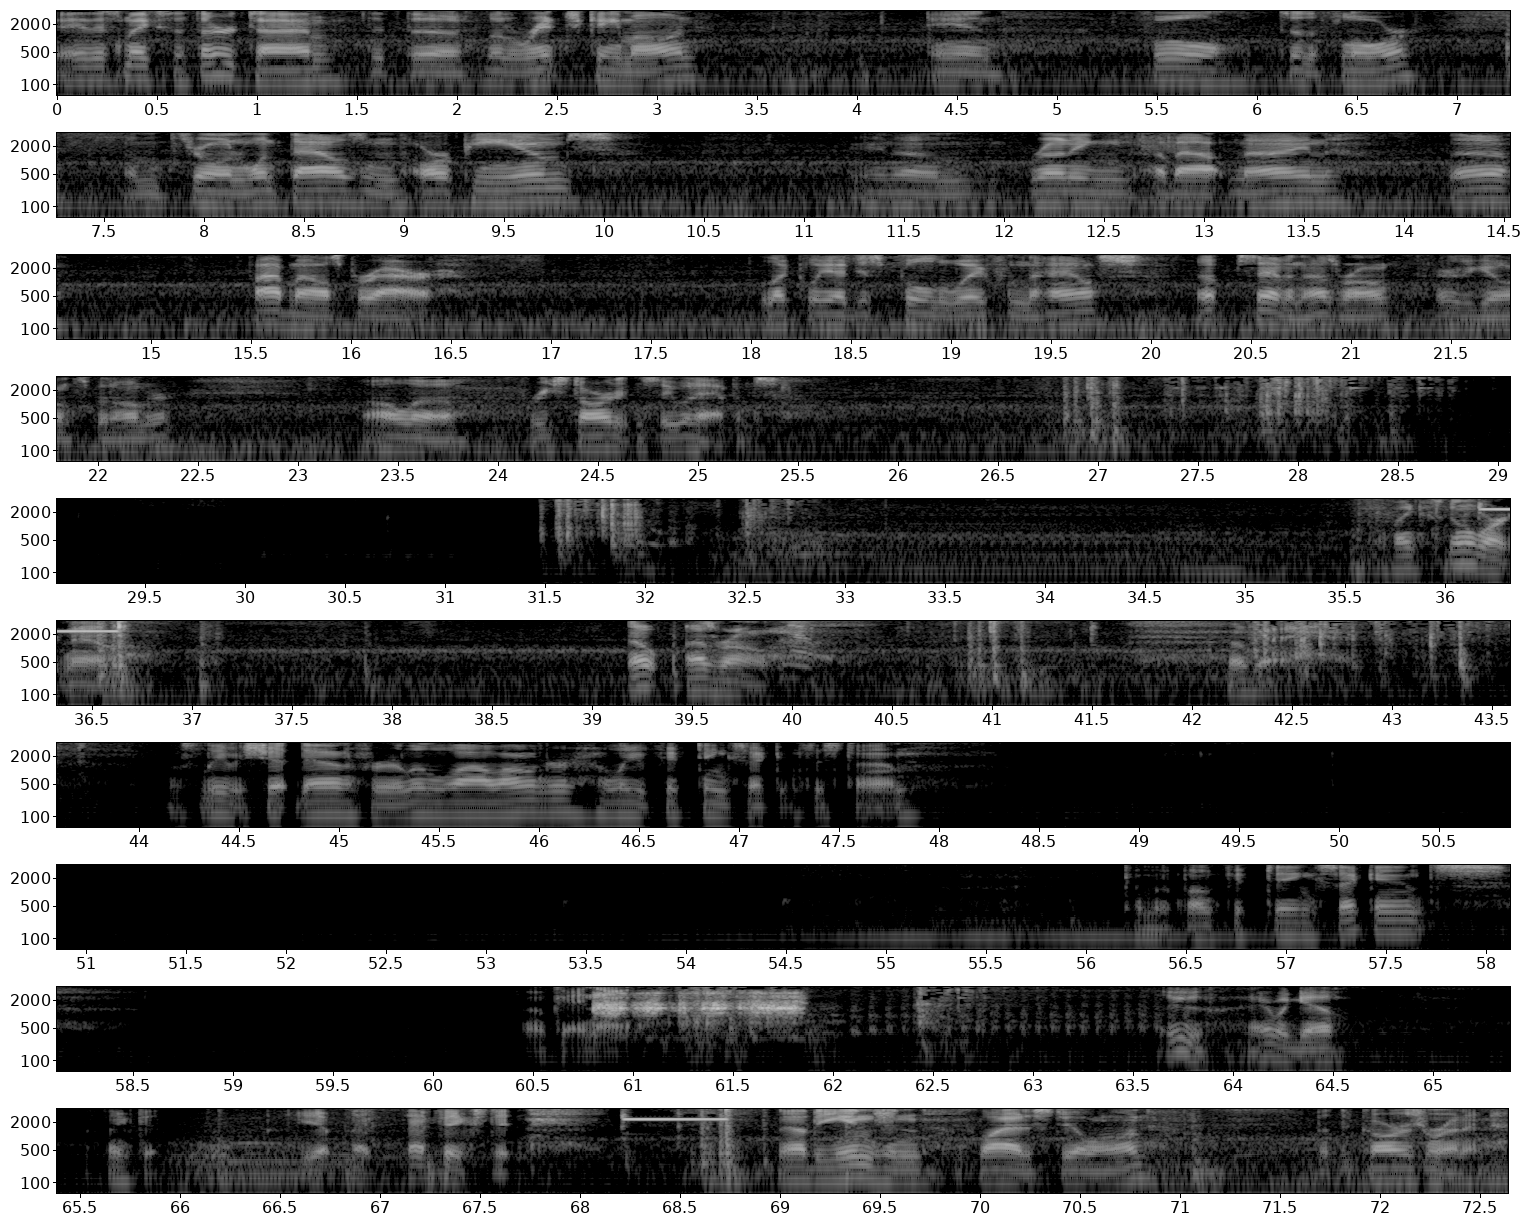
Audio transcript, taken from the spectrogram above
Okay, this makes the third time that the little wrench came on and full to the floor. I'm throwing 1,000 RPMs and I'm running about nine, uh, five miles per hour. Luckily, I just pulled away from the house. Up oh, seven, I was wrong. There's a go on speedometer. I'll uh, restart it and see what happens. Think it's gonna work now. Nope, I was wrong. No. Okay. Let's leave it shut down for a little while longer. I'll leave it 15 seconds this time. Coming up on 15 seconds. Okay, now. Ooh, there we go. Think that, yep, that, that fixed it. Now the engine light is still on, but the car is running.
